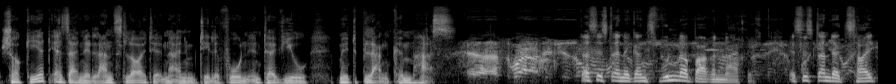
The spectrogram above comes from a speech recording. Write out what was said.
schockiert er seine Landsleute in einem Telefoninterview mit blankem Hass. Das ist eine ganz wunderbare Nachricht. Es ist an der Zeit,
